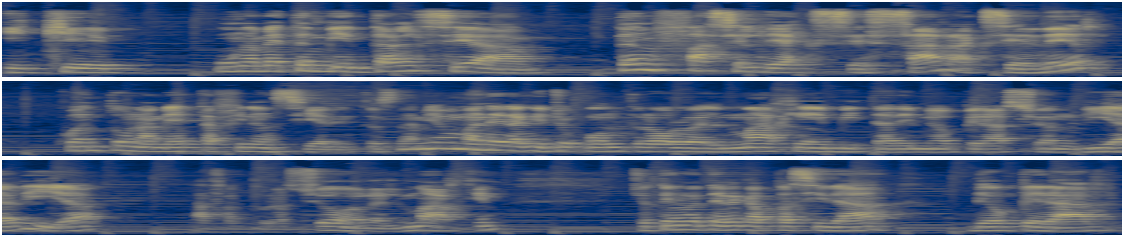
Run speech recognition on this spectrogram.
Y que una meta ambiental sea tan fácil de accesar, acceder, cuanto una meta financiera. Entonces, de la misma manera que yo controlo el margen EBITDA de mi operación día a día, la facturación, el margen, yo tengo que tener capacidad de operar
